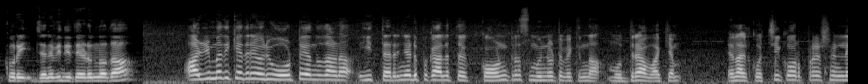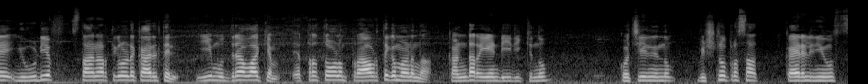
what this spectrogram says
ഇക്കുറി ജനവിധി തേടുന്നത്. അഴിമതിക്കെതിരെ ഒരു വോട്ട് എന്നതാണ് ഈ തെരഞ്ഞെടുപ്പ് കാലത്ത് കോൺഗ്രസ് മുന്നോട്ട് വെക്കുന്ന മുദ്രാവാക്യം. എന്നാൽ കൊച്ചി കോർപ്പറേഷനിലെ യു ഡി എഫ് സ്ഥാനാർത്ഥികളുടെ കാര്യത്തിൽ ഈ മുദ്രാവാക്യം എത്രത്തോളം പ്രാവർത്തികമാണെന്ന് കണ്ടറിയേണ്ടിയിരിക്കുന്നു. കൊച്ചിയിൽ നിന്നും വിഷ്ണു പ്രസാദ് കൈരളി ന്യൂസ്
